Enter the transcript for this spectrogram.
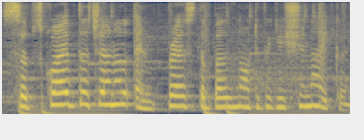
Subscribe the channel and press the bell notification icon.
